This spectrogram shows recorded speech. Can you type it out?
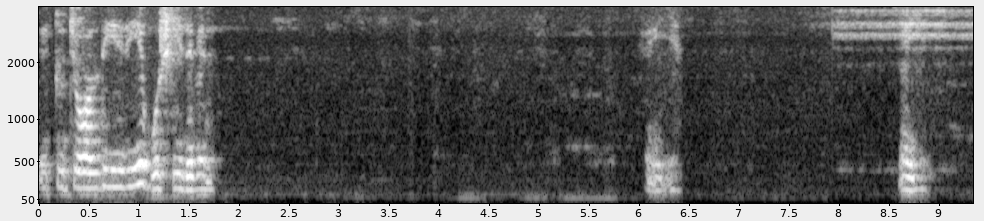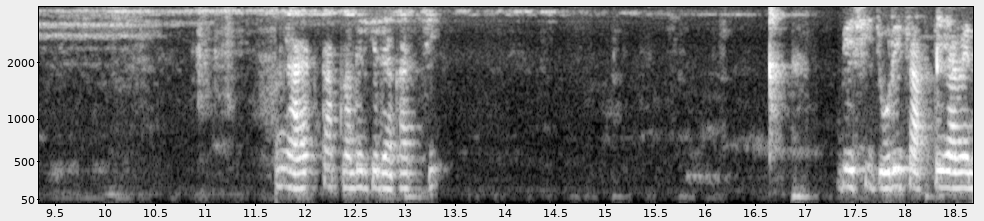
একটু জল দিয়ে দিয়ে বসিয়ে দেবেন। এই এই। আমি আরেকটা আপনাদেরকে দেখাচ্ছি। বেশি জোরে চাপতে যাবেন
